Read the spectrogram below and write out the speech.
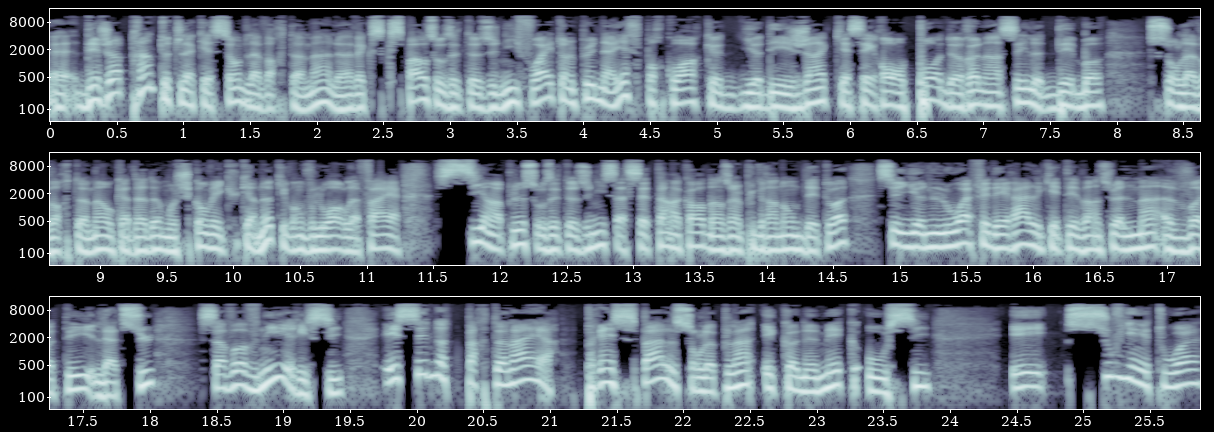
euh, déjà, prendre toute la question de l'avortement, là, avec ce qui se passe aux États-Unis, il faut être un peu naïf pour croire qu'il y a des gens qui essaieront pas de relancer le débat sur l'avortement au Canada. Moi, je suis convaincu qu'il y en a qui vont vouloir le faire. Si, en plus, aux États-Unis, ça s'étend encore dans un plus grand nombre d'États, s'il y a une loi fédérale qui est éventuellement votée là-dessus, ça va venir ici. Et c'est notre partenaire principal sur le plan économique aussi. Et souviens-toi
